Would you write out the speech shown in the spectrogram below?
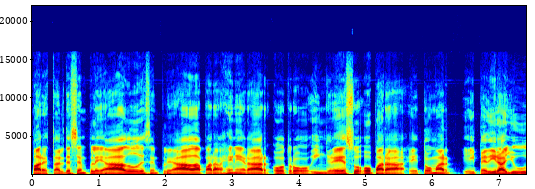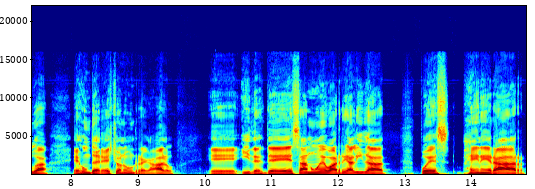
para estar desempleado, desempleada, para generar otro ingreso o para eh, tomar y pedir ayuda, es un derecho, no es un regalo. Eh, y desde esa nueva realidad, pues generar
